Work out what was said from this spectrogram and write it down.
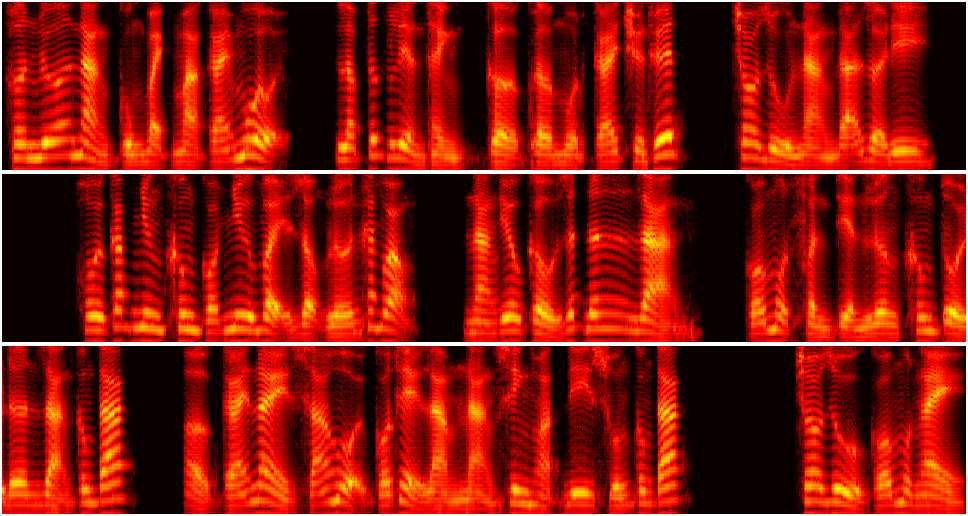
hơn nữa nàng cùng bạch mà cái muội, lập tức liền thành cờ cờ một cái truyền thuyết, cho dù nàng đã rời đi. Hôi cắp nhưng không có như vậy rộng lớn khát vọng, nàng yêu cầu rất đơn giản, có một phần tiền lương không tồi đơn giản công tác, ở cái này xã hội có thể làm nàng sinh hoạt đi xuống công tác. Cho dù có một ngày,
